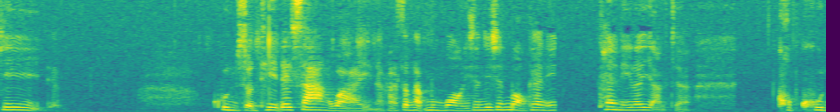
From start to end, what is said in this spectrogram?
ที่คุณสนธิได้สร้างไว้นะคะสำหรับมุมมองดิฉันดิฉันมองแค่นี้ แค่นี้แล้วอยากจะขอบคุณ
